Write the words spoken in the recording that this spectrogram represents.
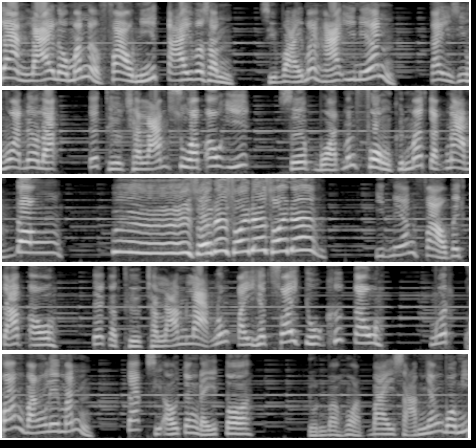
ย่านหลายแล้วมันน่ะฝ้าวหนีตายว่าซั่นสิไหวมาหาอีเนียนใกล้สิฮอดแล้วละแต่ถือฉลามสวบเอาอีก เสิร์ฟบอร์ดมันฟงขึ้นมาจากน้ำดองเฮ้ยซอยเด้ซอยเด้ซอยเด้อี อีเนียนฝ่าวไปจับเอา แต่ก็ถือฉลามลากลงไปเฮ็ดซอยจุคือเก่าเมื่อความหวังเลยมัน จักสิเอาจังไดต่อ จนว่าหอดใบสามยังบ่มี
